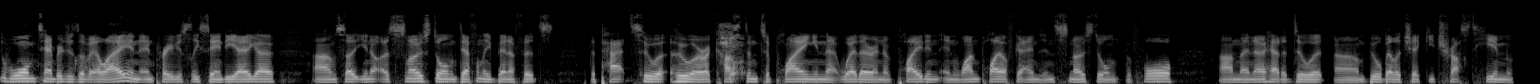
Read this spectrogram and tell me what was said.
warm temperatures of LA and, and previously San Diego. Um, so you know, a snowstorm definitely benefits the Pats who are who are accustomed to playing in that weather and have played in, in one playoff games in snowstorms before. Um, they know how to do it. Um, Bill Belichick, you trust him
